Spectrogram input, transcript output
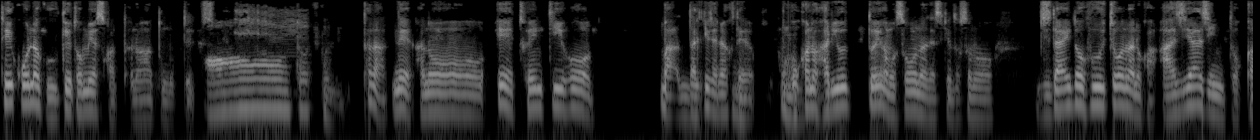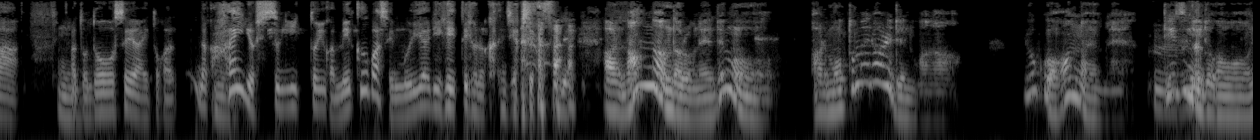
抵抗なく受け止めやすかったなと思ってですね。ああ、確かに。ただね、あの、A24、まあ、だけじゃなくて、うん、他のハリウッド映画もそうなんですけど、その、時代の風潮なのか、アジア人とか、あと同性愛とか、なんか配慮しすぎというか、目配せ無理やり入れてるような感じがしますね。あれ、何なんだろうね。でも、あれ、求められてるのかなよくわかんないよね。ディズニーとかも、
